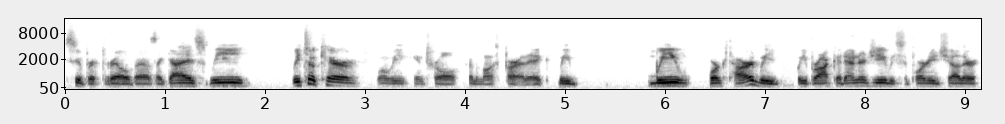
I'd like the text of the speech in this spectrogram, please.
super thrilled. But I was like, guys, we we took care of what we control for the most part. Like we we worked hard. We we brought good energy. We supported each other.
